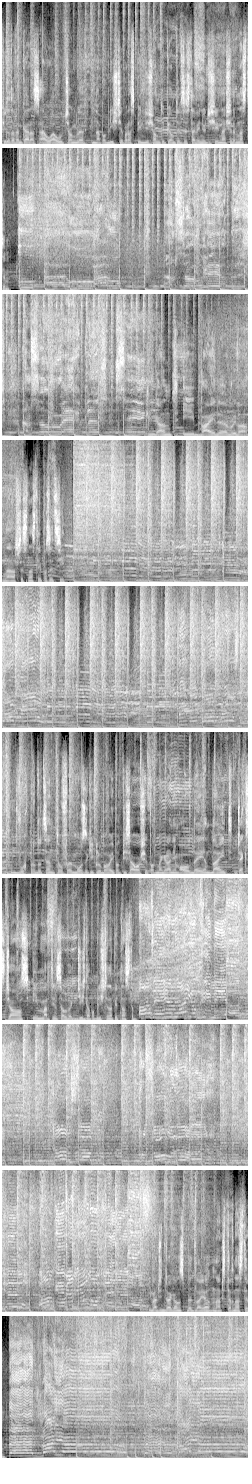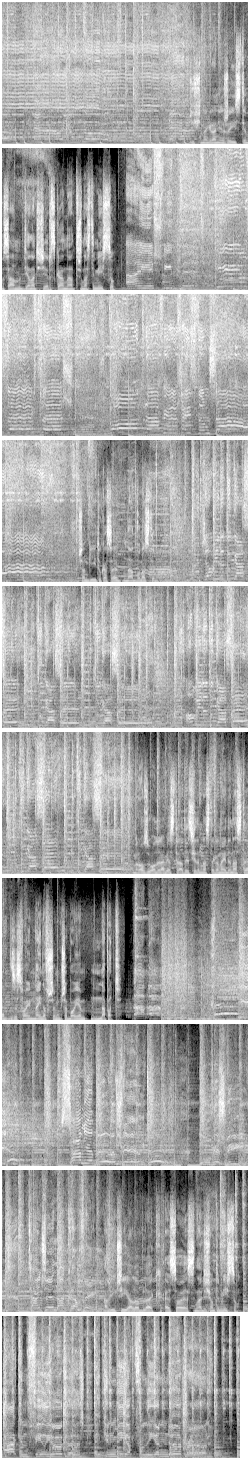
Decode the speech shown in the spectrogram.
Pilot Karas Au Au ciągle na pobliście po raz 55 w zestawieniu, dzisiaj na 17. I By the River na 16 pozycji. Dwóch producentów muzyki klubowej podpisało się pod nagraniem All Day and Night, Jax Jones i Martin Solveig. Dziś na pobliście na 15. Imagine Dragons, Bad Liar na 14. bad liar. Dziś nagranie Żyj z tym sam, Diana Ciecierska na 13 miejscu. A jeśli być kim zechcesz, nie potrafię żyć z tym sam. Shangi i Tukase na 12. Mrozu odrabia straty z 17 na 11 ze swoim najnowszym przebojem Napad. Sam nie byłem święty, uwierz mi, tańczę na krawędzi. Avicii Aloe Black, SOS na 10 miejscu.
